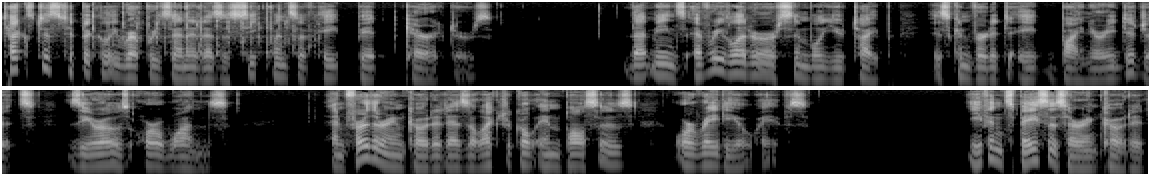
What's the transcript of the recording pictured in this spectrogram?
Text is typically represented as a sequence of 8-bit characters. That means every letter or symbol you type is converted to 8 binary digits, zeros or ones, and further encoded as electrical impulses or radio waves. Even spaces are encoded,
